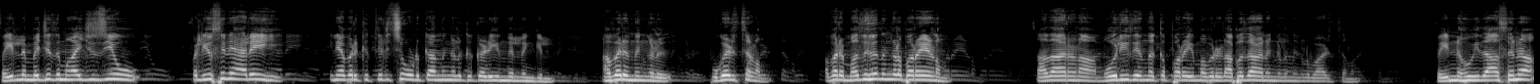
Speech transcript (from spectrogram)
ഫൈലം മജിദ് മായുസിയോ ഫലിയുസിനെ അലേഹി. ഇനി അവർക്ക് തിരിച്ചു കൊടുക്കാൻ നിങ്ങൾക്ക് കഴിയുന്നില്ലെങ്കിൽ അവരെ നിങ്ങൾ പുകഴ്ത്തണം. അവരെ മധു നിങ്ങൾ പറയണം. സാധാരണ മോലീദ് എന്നൊക്കെ പറയും അവരുടെ അപദാനങ്ങൾ നിങ്ങൾ വാഴ്ത്തണം. ഫൈനഹു ഇദാസന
